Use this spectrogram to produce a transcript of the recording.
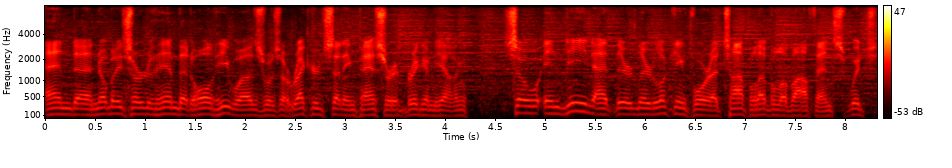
And uh, nobody's heard of him, but all he was was a record-setting passer at Brigham Young. So indeed, uh, they're they're looking for a top level of offense, which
